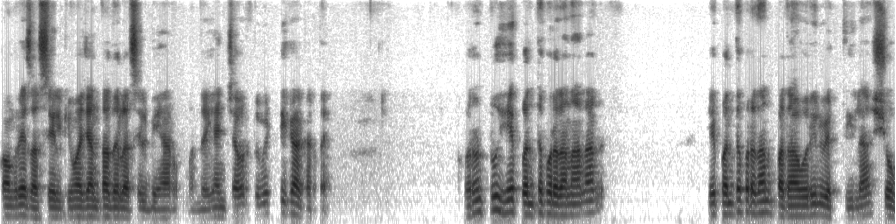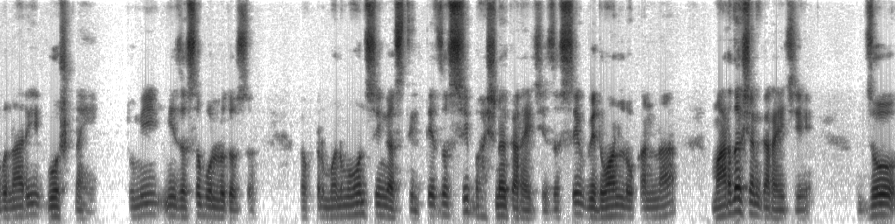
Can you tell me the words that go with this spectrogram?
काँग्रेस असेल किंवा जनता दल असेल बिहारमध्ये यांच्यावर तुम्ही टीका करताय. परंतु हे पंतप्रधानाला हे पंतप्रधान पदावरील व्यक्तीला शोभणारी गोष्ट नाही. तुम्ही मी जसं बोललो तसं. डॉक्टर मनमोहन सिंग असतील ते जसे भाषणं करायचे जसे विद्वान लोकांना मार्गदर्शन करायचे जो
